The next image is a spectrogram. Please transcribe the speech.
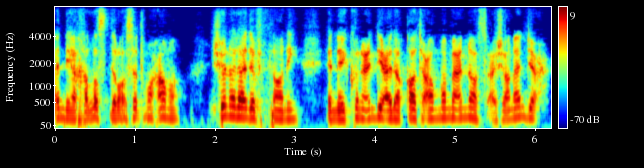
أني أخلص دراسة محاماة. شنو الهدف الثاني؟ انه يكون عندي علاقات عامة مع الناس عشان أنجح.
